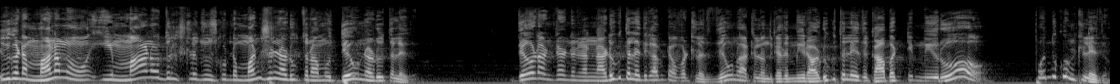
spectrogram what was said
ఎందుకంటే మనము ఈ మానవ దృష్టిలో చూసుకుంటే మనుషుల్ని అడుగుతున్నాము దేవుణ్ణి అడుగుతలేదు. దేవుడు అంటాడు నన్ను అడుగుతలేదు కాబట్టి అవ్వట్లేదు. దేవుని వాక్యం ఉంది కదా మీరు అడుగుతలేదు కాబట్టి మీరు పొందుకుంటలేదు.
